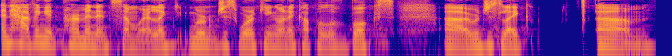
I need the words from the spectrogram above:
and having it permanent somewhere. Like we're just working on a couple of books. Uh, we're just like um,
